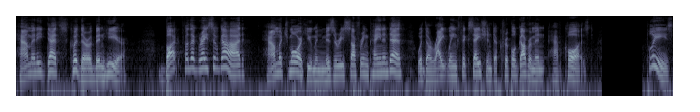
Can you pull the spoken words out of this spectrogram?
how many deaths could there have been here? But for the grace of God, how much more human misery, suffering, pain, and death would the right wing fixation to cripple government have caused? Please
